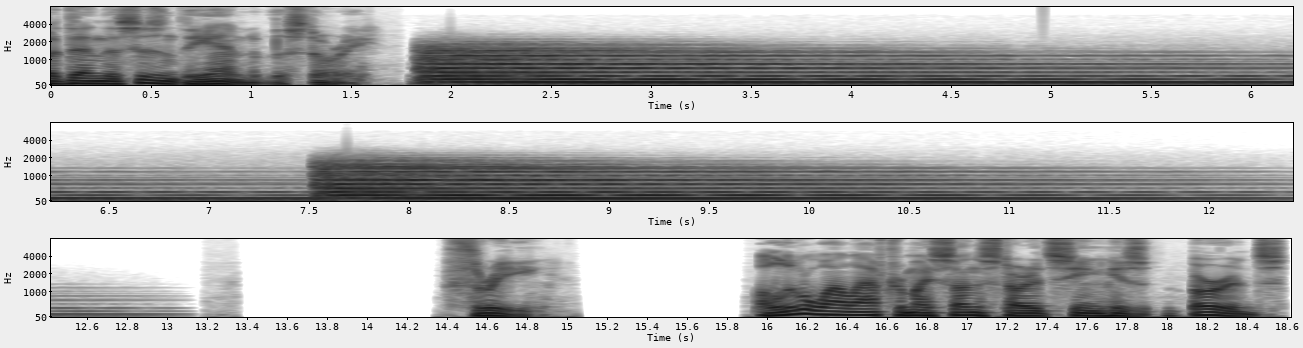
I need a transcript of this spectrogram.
but then this isn't the end of the story. Three. A little while after my son started seeing his birds,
